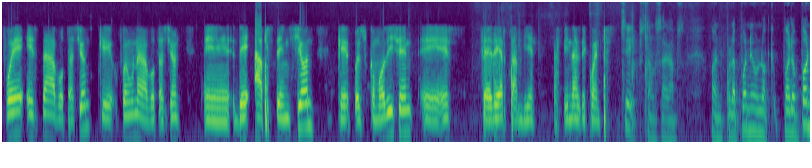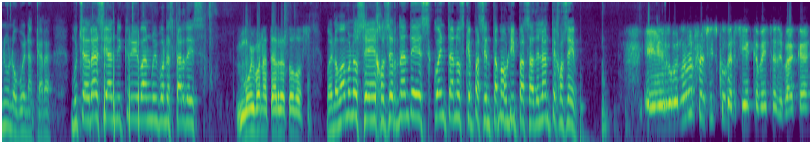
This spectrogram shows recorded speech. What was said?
fue esta votación que fue una votación eh, de abstención que pues como dicen eh, es ceder también a final de cuentas sí pues no nos hagamos bueno pero pone uno pero pone uno buena cara muchas gracias mi querido Iván muy buenas tardes muy buena tarde a todos. Bueno, vámonos, eh, José Hernández, cuéntanos qué pasa en Tamaulipas. Adelante, José. El gobernador Francisco García Cabeza de Vaca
